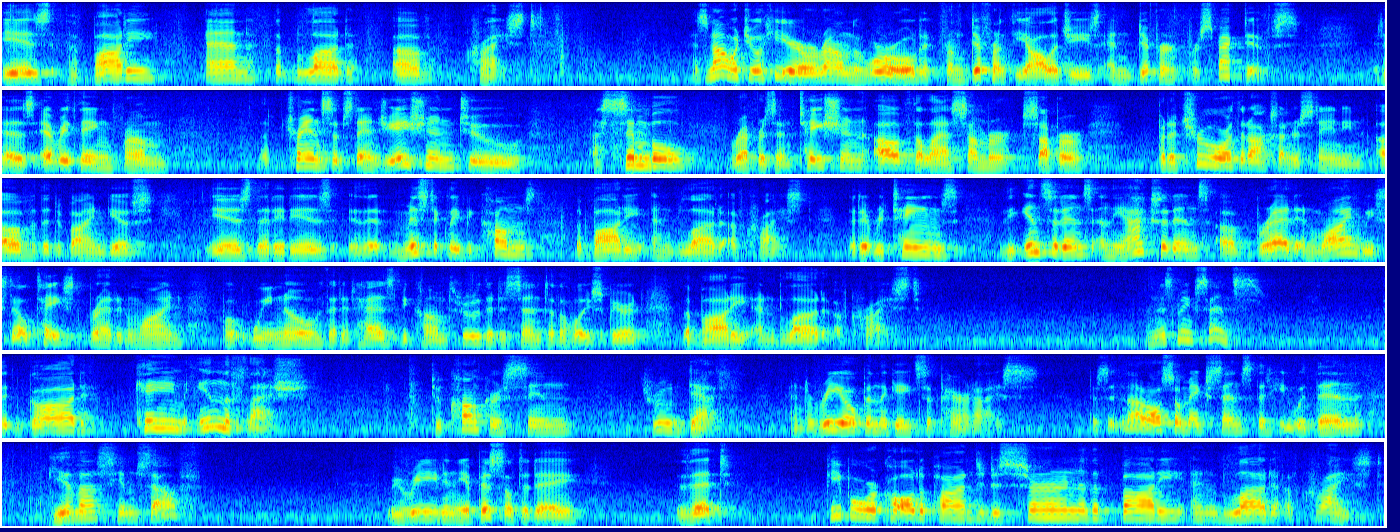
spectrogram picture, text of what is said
is the body and the blood of Christ. It's not what you'll hear around the world from different theologies and different perspectives. It has everything from the transubstantiation to a symbol representation of the Last Supper, but a true Orthodox understanding of the divine gifts is that it is that it mystically becomes the body and blood of Christ, that it retains the incidents and the accidents of bread and wine. We still taste bread and wine, but we know that it has become, through the descent of the Holy Spirit, the body and blood of Christ. And this makes sense that God came in the flesh to conquer sin through death and to reopen the gates of paradise. Does it not also make sense that he would then give us himself? We read in the epistle today that people were called upon to discern the body and blood of Christ,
